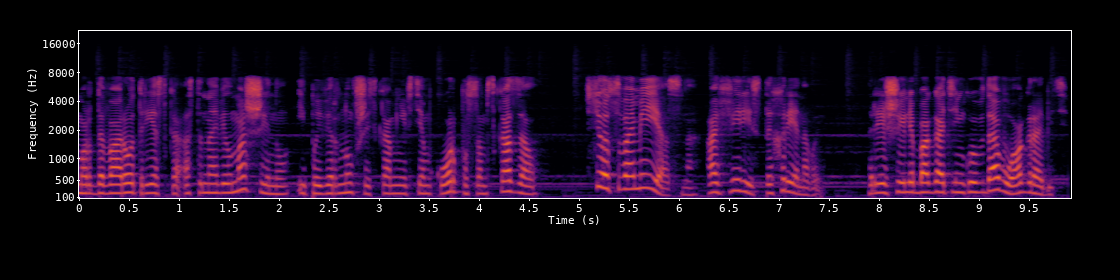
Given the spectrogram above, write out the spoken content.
Мордоворот резко остановил машину и, повернувшись ко мне всем корпусом, сказал. «Все с вами ясно, аферисты хреновы. Решили богатенькую вдову ограбить.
